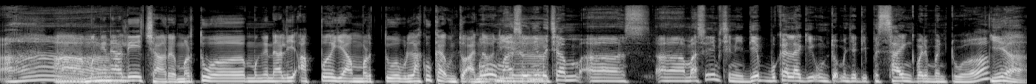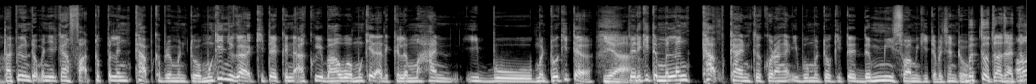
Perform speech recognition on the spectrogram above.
Ah, mengenali cara mertua, mengenali apa yang mertua lakukan untuk anak Oh dia. maksudnya macam uh, uh, Maksudnya macam ni Dia bukan lagi untuk menjadi pesaing kepada mentua Ya. Tapi untuk menjadikan faktor pelengkap kepada mentua Mungkin juga kita kena akui bahawa Mungkin ada kelemahan ibu mentua kita Ya. Jadi kita melengkapkan kekurangan ibu mentua kita Demi suami kita Macam tu Betul tu Azrai Tepat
